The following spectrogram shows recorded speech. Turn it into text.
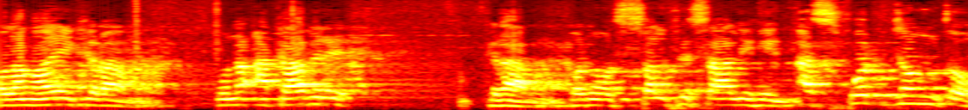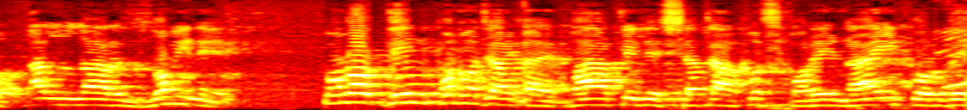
ওলামাই কেরাম, কোন আকাবের কেরাম, কোন সলফে সালিহীন, আজ পর্যন্ত আল্লাহর জমিনে কোন দিন, কোন জায়গায় বাতিলের সাথে আপোষ করে নাই, করবে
